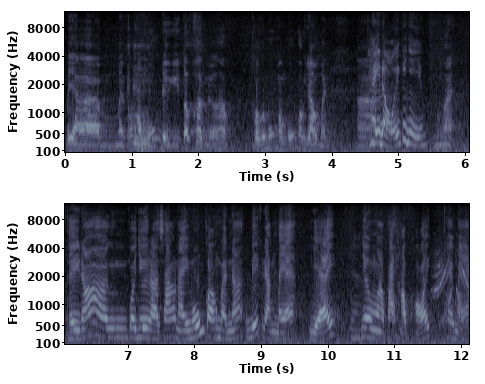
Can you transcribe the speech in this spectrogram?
Bây giờ mình có mong muốn điều gì tốt hơn nữa không? Cô có muốn mong muốn con dâu mình à, thay đổi cái gì không? Đúng rồi. Thì nó coi như là sau này muốn con mình á biết rằng mẹ dễ Dạ. nhưng mà phải học hỏi theo mẹ.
